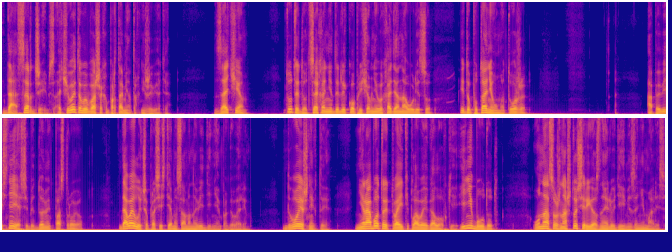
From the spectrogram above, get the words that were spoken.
«Да, сэр Джеймс, а чего это вы в ваших апартаментах не живете?» «Зачем? Тут и до цеха недалеко, причем не выходя на улицу, и до Путаниума тоже. А по весне я себе домик построю. Давай лучше про системы самонаведения поговорим. Двоечник ты. Не работают твои тепловые головки. И не будут. У нас уж на что серьезные люди ими занимались.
